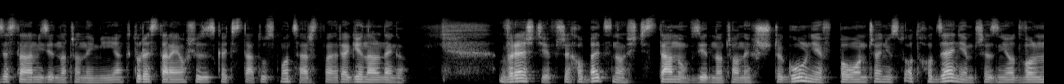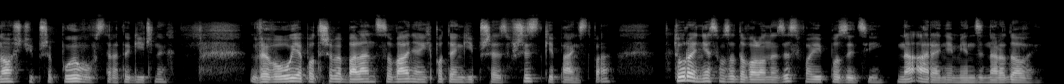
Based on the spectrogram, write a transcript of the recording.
ze Stanami Zjednoczonymi, a które starają się uzyskać status mocarstwa regionalnego. Wreszcie wszechobecność Stanów Zjednoczonych, szczególnie w połączeniu z odchodzeniem przez nie od wolności przepływów strategicznych, wywołuje potrzebę balansowania ich potęgi przez wszystkie państwa, które nie są zadowolone ze swojej pozycji na arenie międzynarodowej.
